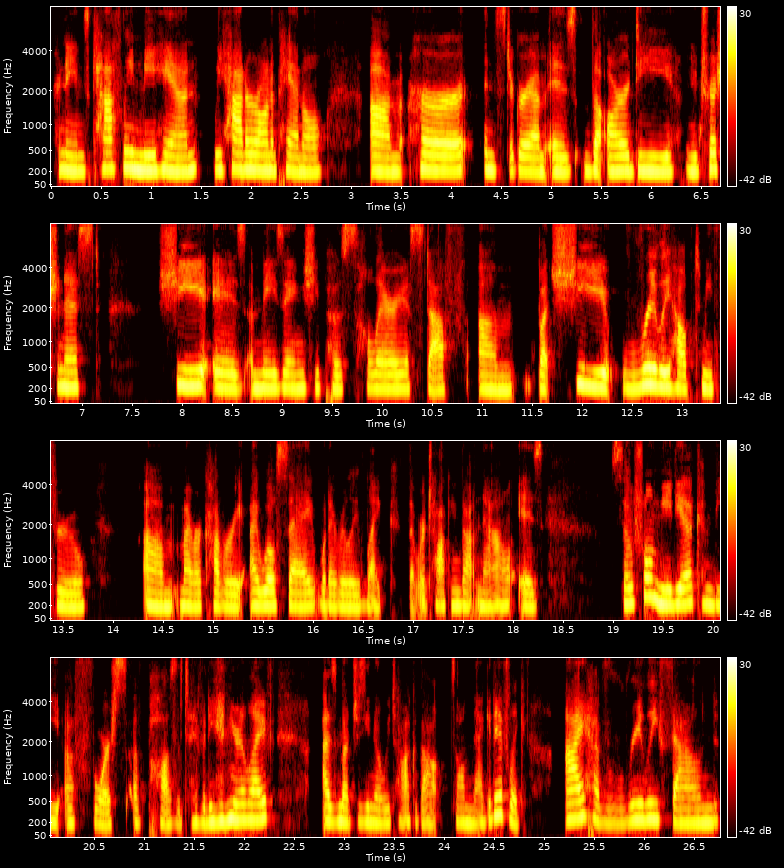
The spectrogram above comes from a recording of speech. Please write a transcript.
Her name's Kathleen Meehan. We had her on a panel. Um, her Instagram is the RD Nutritionist. She is amazing. She posts hilarious stuff, um, but she really helped me through um, my recovery. I will say what I really like that we're talking about now is social media can be a force of positivity in your life as much as you know we talk about it's all negative like I have really found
